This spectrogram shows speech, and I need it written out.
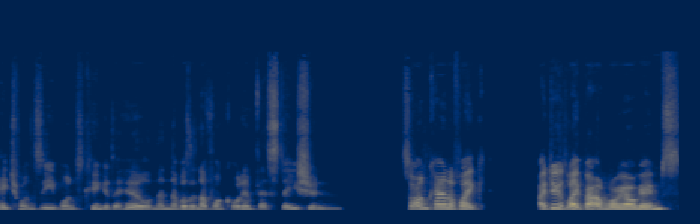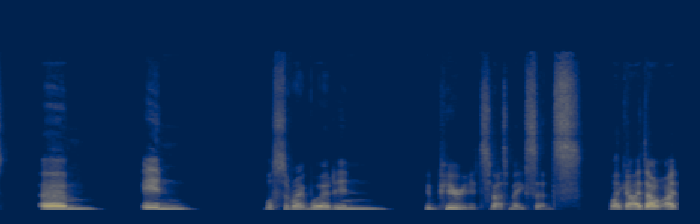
H1Z1's King of the Kill, and then there was another one called Infestation. So I'm kind of like, I do like battle royale games. Um, in what's the right word? In in periods, if that makes sense. Like I don't, I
